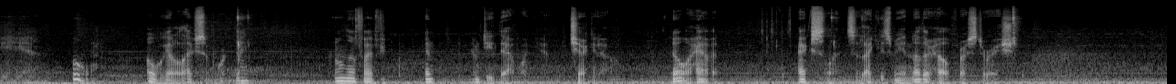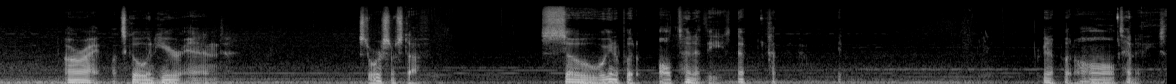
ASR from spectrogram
Yeah. Oh. Oh, we got a life support thing? I don't know if I've em emptied that one yet. Check it out. No, I haven't. Excellent. So that gives me another health restoration. Alright, let's go in here and store some stuff. So we're going to put all 10 of these. We're going to put all 10 of these.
